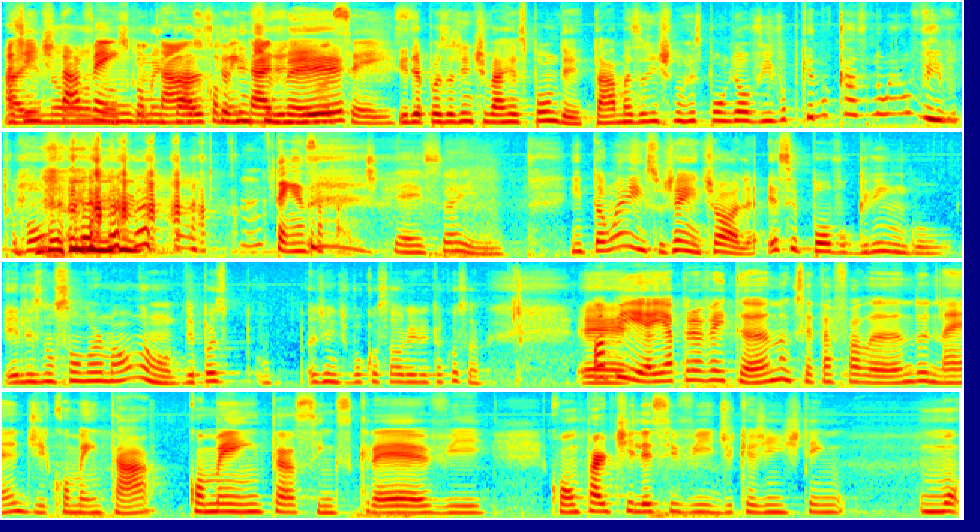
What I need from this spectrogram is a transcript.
A aí gente no- tá nos vendo, tá? comentários Os que a gente comentários de vê vocês. e depois a gente vai responder, tá? Mas a gente não responde ao vivo, porque no caso não é ao vivo, tá bom? Não tem essa parte. É isso aí. Então é isso, gente. Olha, esse povo gringo, eles não são normal, não. Depois, a gente, vou coçar a orelha, tá coçando. É, Ô, Bia, e aproveitando que você tá falando, né, de comentar, comenta, se inscreve, compartilha esse vídeo que a gente tem um,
